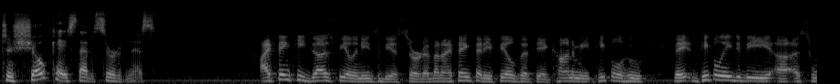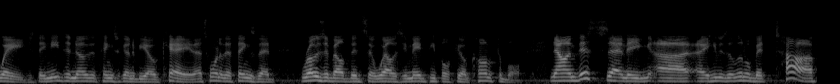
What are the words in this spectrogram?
to showcase that assertiveness? I think he does feel he needs to be assertive, and I think that he feels that the economy, people who, they, people need to be uh, assuaged. They need to know that things are going to be okay. That's one of the things that Roosevelt did so well, is he made people feel comfortable. Now, in this setting, uh, he was a little bit tough,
